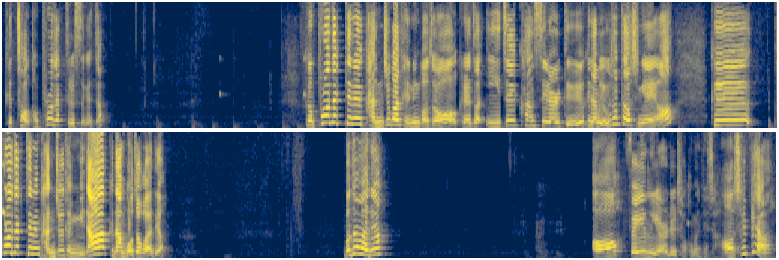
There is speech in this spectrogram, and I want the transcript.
그쵸, 더 프로젝트를 쓰겠죠? 그 프로젝트는 간주가 되는 거죠. 그래서 is considered. 그 다음에 여기서부터가 중요해요. 그 프로젝트는 간주됩니다. 그 다음 뭐 적어야 돼요? 뭐 적어야 돼요? 어, failure를 적으면 되죠. 어, 실패야.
